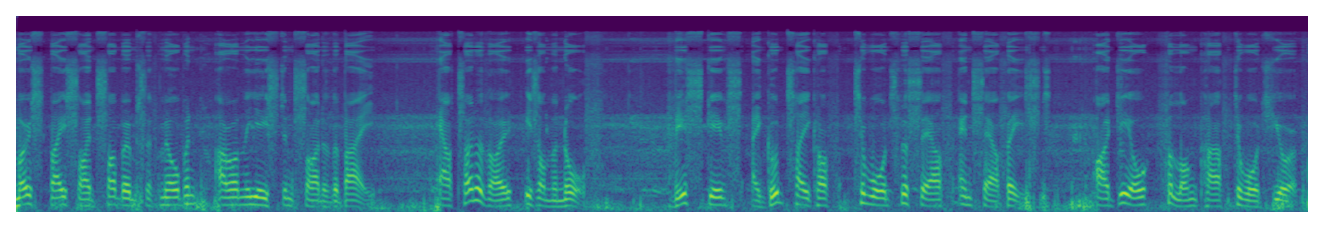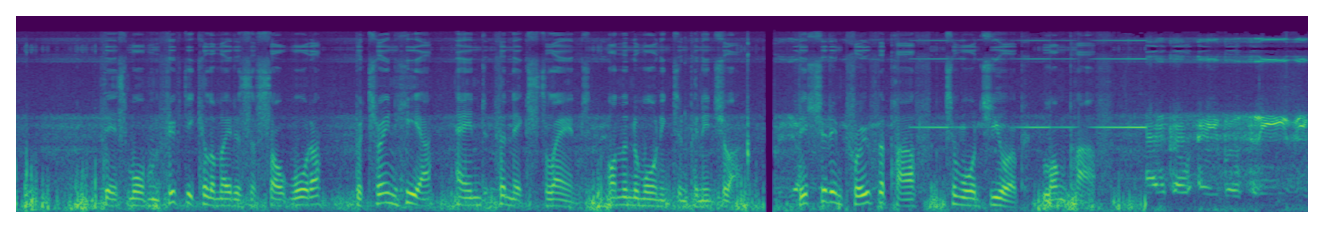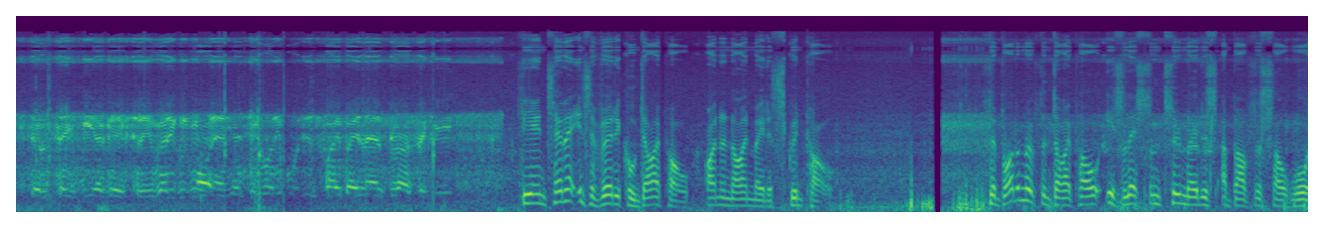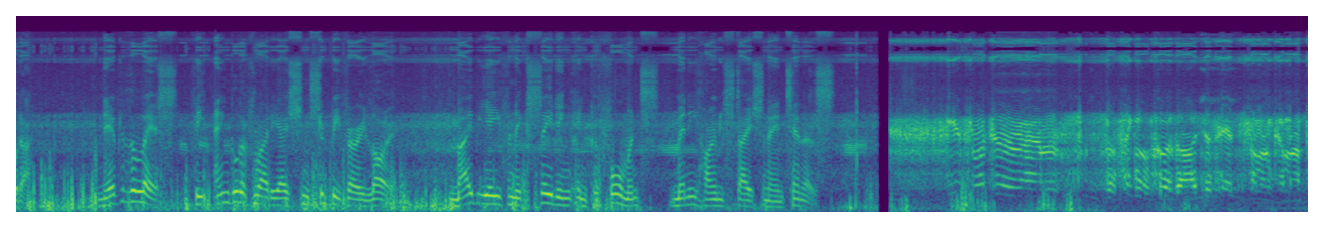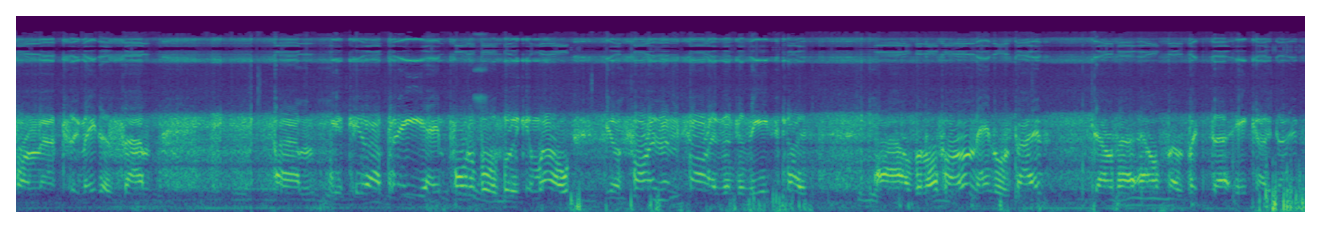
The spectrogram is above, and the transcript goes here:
Most bayside suburbs of Melbourne are on the eastern side of the bay. Altona though is on the north. This gives a good takeoff towards the south and southeast, ideal for long path towards Europe. There's more than 50 kilometres of salt water between here and the next land on the Mornington Peninsula. This should improve the path towards Europe, long path. Echo Able 3 Victor St. Pierre X-ray. Very good morning. Yes, you are reported 5 by 9 plus, okay? The antenna is a vertical dipole on a 9 metre squid pole. The bottom of the dipole is less than 2 metres above the salt water. Nevertheless, the angle of radiation should be very low, maybe even exceeding in performance many home station antennas. Yes, Roger. Um, the signal's good. I just had someone come up on uh, two metres. Um, um, your QRP and portable is working well. You're five and five into the east coast uh, of the North Island. Handles Dave. Delta Alpha Victor Echo Dave.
